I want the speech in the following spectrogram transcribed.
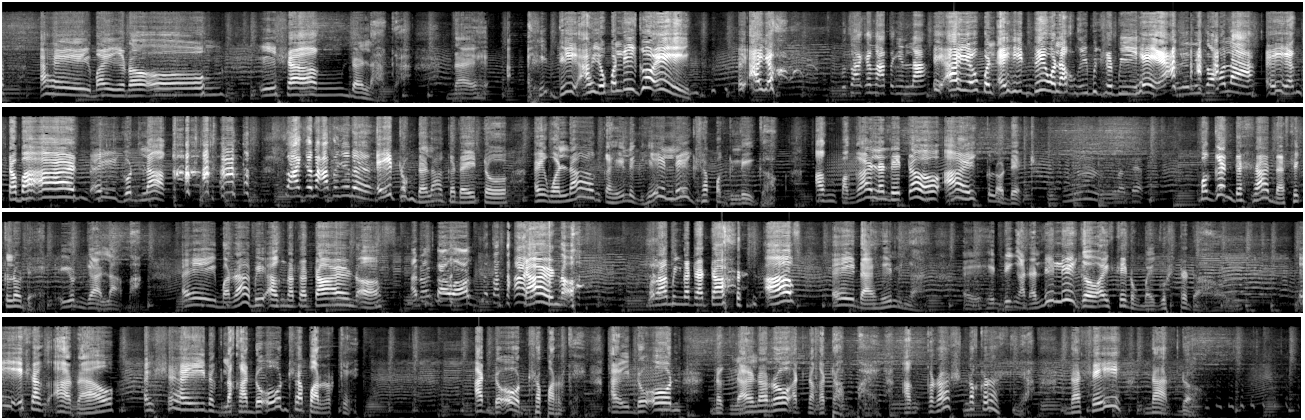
ay mayroong isang dalaga na hindi ayaw maligo eh. Ay, ayaw, Busakan natin yun la. ay ayaw mal, ay hindi, wala akong ibig sabihin. Naliligo ko la. Ay, ang tabaan, ay good luck. Saan ka nakatingin eh? Eh, itong dalaga na ito ay walang kahilig-hilig sa pagligo. Ang pangalan nito ay Claudette. Hmm, Claudette. Maganda sana si Claudette. Yun nga lamang. Ay, marami ang nataturn off. Ano ang tawag? Natatay. Turn off. Maraming nataturn off. Eh, dahil nga, eh, hindi nga naliligo ay sinong may gusto daw. Eh, isang araw ay siya'y naglakad doon sa parke. At doon sa parke ay doon naglalaro at nakatambay ang crush na crush niya na si Nardo.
